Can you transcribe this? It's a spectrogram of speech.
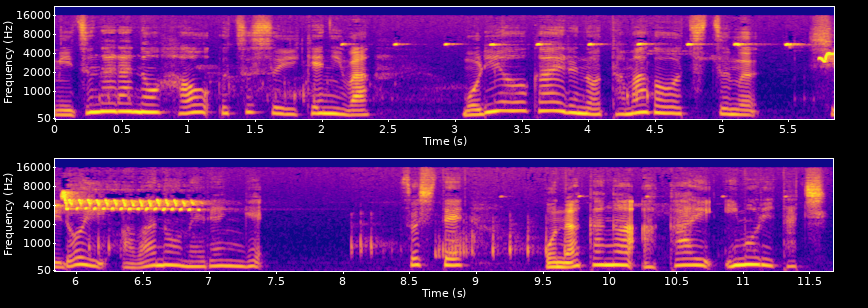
水ならの葉を移す池にはモリアオガエルの卵を包む白い泡のメレンゲ。そしてお腹が赤いイモリたち。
